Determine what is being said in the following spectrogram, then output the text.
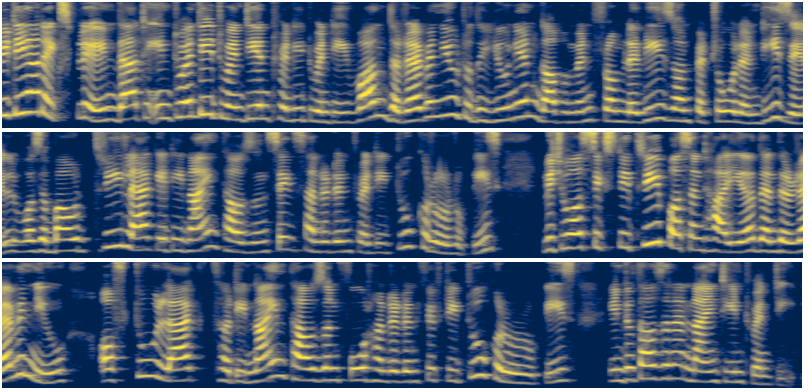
PTR explained that in 2020 and 2021, the revenue to the union government from levies on petrol and diesel was about 3,89,622 crore rupees, which was 63% higher than the revenue of 2,39,452 crore rupees in 2019-20.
